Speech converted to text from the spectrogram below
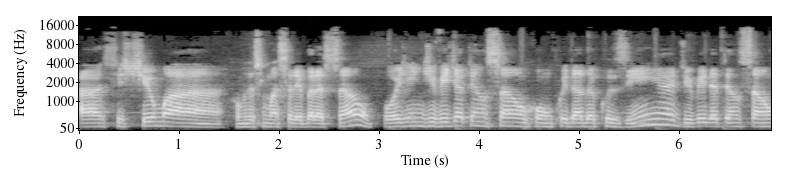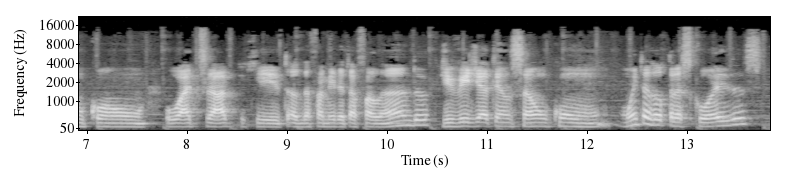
assistir uma, como assim, uma celebração, hoje a gente divide a atenção com cuidar da cozinha, divide a atenção com o WhatsApp que toda a família está falando, divide a atenção com muitas outras coisas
